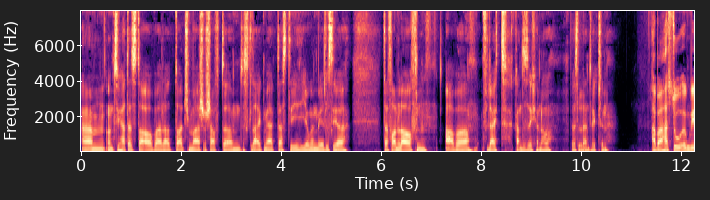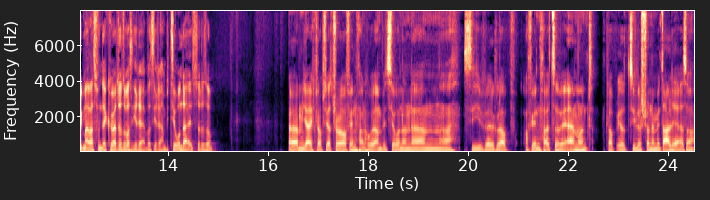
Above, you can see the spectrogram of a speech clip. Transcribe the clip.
Ähm, und sie hat jetzt da auch bei der deutschen Meisterschaft ähm, das gleich gemerkt, dass die jungen Mädels ihr davonlaufen. Aber vielleicht kann sie sich ja noch ein bisschen entwickeln. Aber hast du irgendwie mal was von der gehört oder so, was ihre, was ihre Ambition da ist oder so? Ähm, ja, ich glaube, sie hat schon auf jeden Fall hohe Ambitionen. Ähm, äh, sie will, glaube auf jeden Fall zur WM und ich glaube, ihr Ziel ist schon eine Medaille. Also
